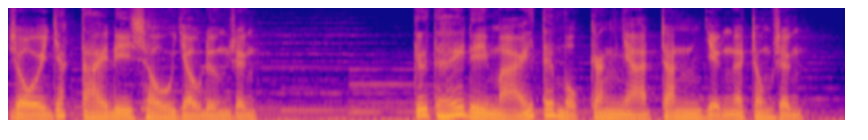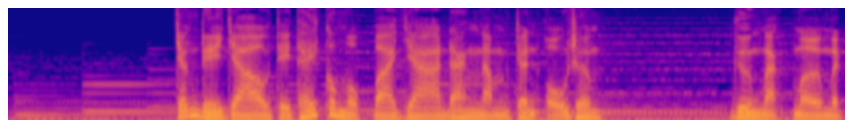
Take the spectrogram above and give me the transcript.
Rồi dắt tay đi sâu vào đường rừng. Cứ thế đi mãi tới một căn nhà tranh dựng ở trong rừng. Chấn đi vào thì thấy có một bà già đang nằm trên ổ rơm. Gương mặt mờ mịt,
